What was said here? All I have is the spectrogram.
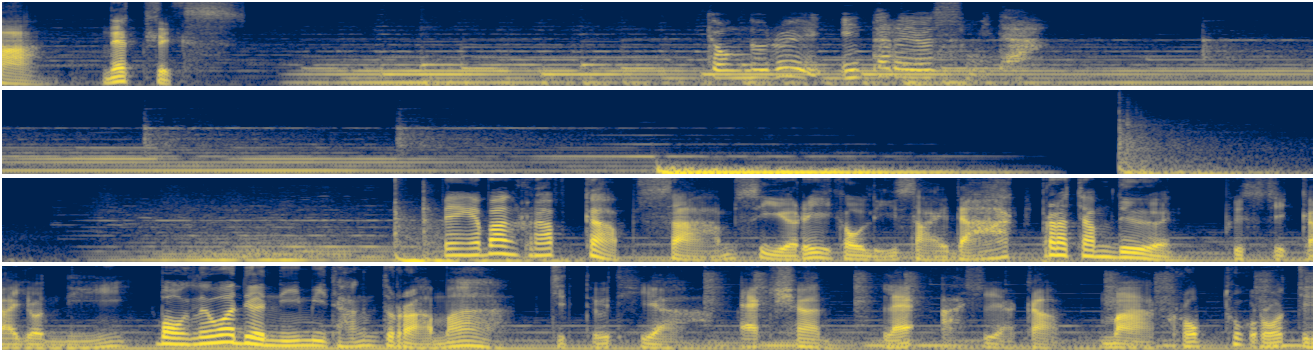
ทาง Netflix 경로를 이탈하였습니다. เป็นไงบ้างครับกับ 3 ซีรีส์เกาหลีสายดาร์กประจำเดือน พฤศจิกายนนี้ บอกเลยว่าเดือนนี้มีทั้งดราม่า จิตวิทยา แอคชั่น และอาชญากรรม มาครบทุกรสจ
